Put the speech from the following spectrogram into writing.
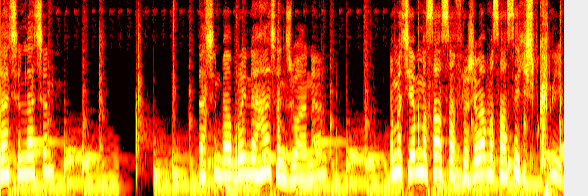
لاچن لاچن داچن با بڕۆی نەها چەند جوانە ئەمە چی ئەم مەساسە فرەژە با مەساسێکیش بکڕین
